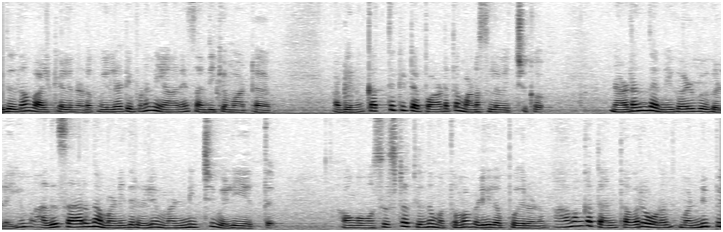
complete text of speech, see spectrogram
இதுதான் வாழ்க்கையில் நடக்கும். இல்லாட்டி போனால் நீ யாரையும் சந்திக்க மாட்ட. அப்படின்னு கற்றுக்கிட்ட பாடத்தை மனசில் வச்சுக்கோ. நடந்த நிகழ்வுகளையும் அது சார்ந்த மனிதர்களையும் மன்னித்து வெளியேற்று அவங்க உன் சிஸ்டத்துலேருந்து மொத்தமாக வெளியில் போயிடணும். அவங்க தன் தவறு உணர்ந்து மன்னிப்பு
